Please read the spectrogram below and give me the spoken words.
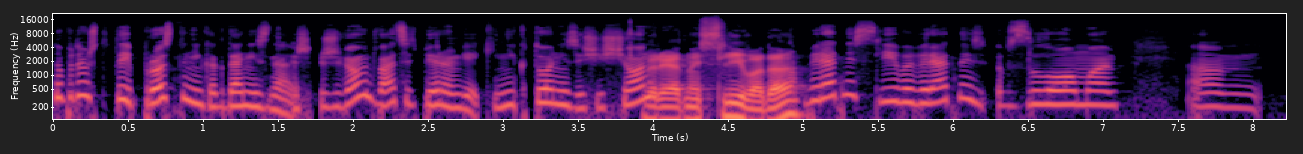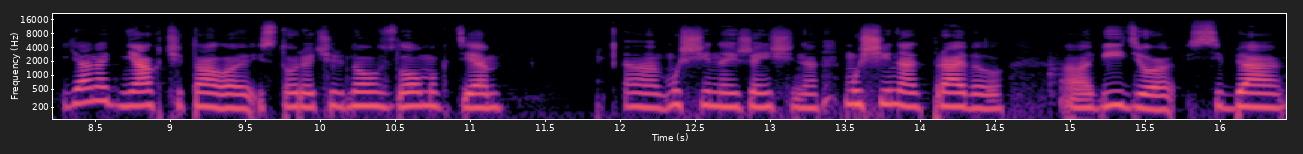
Ну, потому что ты просто никогда не знаешь. Живем в 21 веке, никто не защищен. Вероятность слива, да? Вероятность слива, вероятность взлома. Я на днях читала историю очередного взлома, где э, мужчина и женщина, мужчина отправил э, видео себя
